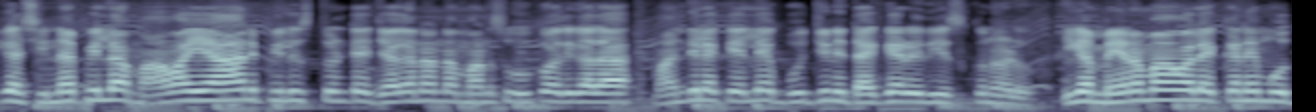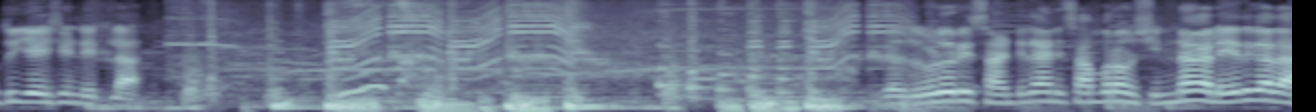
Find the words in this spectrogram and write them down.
ఇక చిన్నపిల్ల మామయ్య అని పిలుస్తుంటే జగనన్న మనసు ఊకోదు కదా మందిలోకి వెళ్ళే బుజ్జిని దగ్గరికి తీసుకున్నాడు. ఇక మేనమామ లెక్కనే ముద్దు చేసిండు ఇట్లా ఇక చూడురి సంటిదాని సంబరం చిన్నగా లేదు కదా.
